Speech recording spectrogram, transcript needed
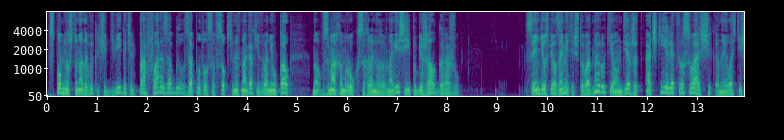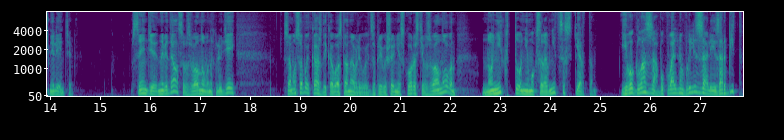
вспомнил, что надо выключить двигатель, про фары забыл, запутался в собственных ногах, едва не упал, но взмахом рук сохранил равновесие и побежал к гаражу. Сэнди успел заметить, что в одной руке он держит очки электросварщика на эластичной ленте. Сэнди навидался взволнованных людей. Само собой, каждый, кого останавливают за превышение скорости, взволнован, но никто не мог сравниться с Кертом. Его глаза буквально вылезали из орбит,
